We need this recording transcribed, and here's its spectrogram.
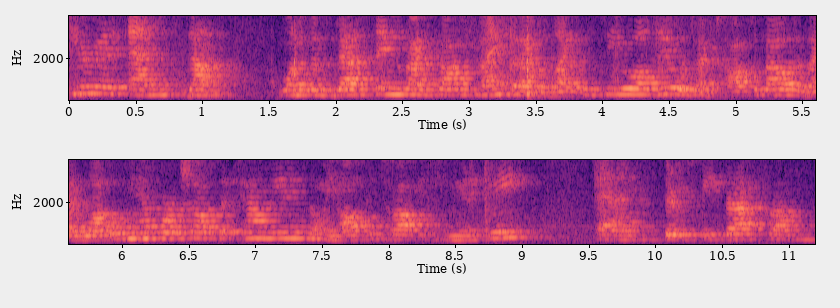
Period, and done. One of the best things I saw tonight that I would like to see you all do, which I've talked about, is I love when we have workshops at town meetings and we all can talk and communicate. And there's feedback from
